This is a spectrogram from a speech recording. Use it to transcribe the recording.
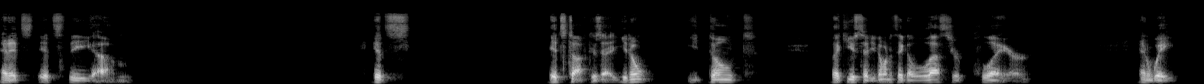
And it's it's the um, it's it's tough because uh, you don't you don't like you said you don't want to take a lesser player and wait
